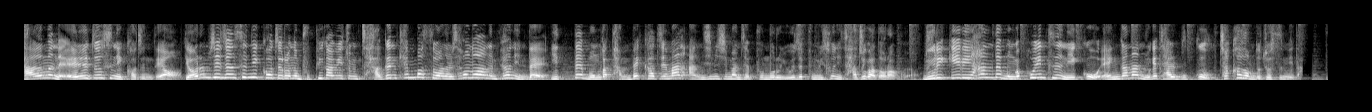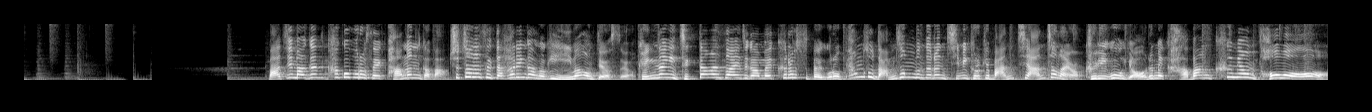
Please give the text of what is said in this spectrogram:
다음은 엘두 스니커즈인데요. 여름 시즌 스니커즈로는 부피감이 좀 작은 캔버스화를 선호하는 편인데 이때 뭔가 담백하지만 안 심심한 제품으로 이 제품이 손이 자주 가더라고요. 누리끼리 한데 뭔가 포인트는 있고 앵간한 룩에 잘 묻고 착화감도 좋습니다. 마지막은 카고브로색 반원 가방. 추천했을 때 할인 가격이 2만원대였어요. 굉장히 적당한 사이즈감의 크로스백으로 평소 남성분들은 짐이 그렇게 많지 않잖아요. 그리고 여름에 가방 크면 더워.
